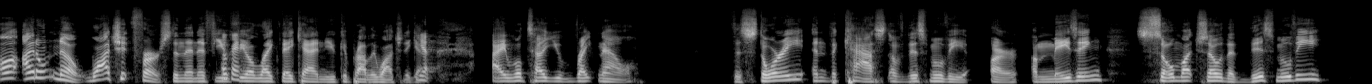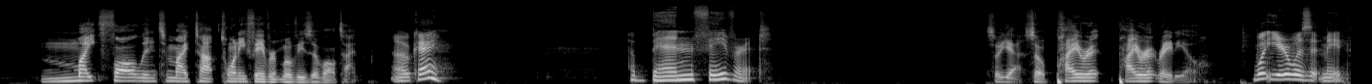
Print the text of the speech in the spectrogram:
uh, I don't know. Watch it first, and then if you Okay. feel like they can, you could probably watch it again. Yep. I will tell you right now, the story and the cast of this movie are amazing. So much so that this movie might fall into my top 20 favorite movies of all time. Okay. A Ben favorite. So yeah, so Pirate Pirate Radio. What year was it made?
